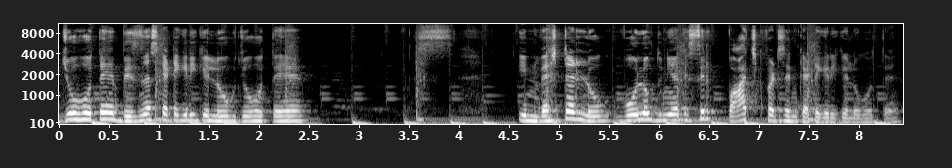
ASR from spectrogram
जो होते हैं बिज़नेस कैटेगरी के लोग, जो होते हैं इन्वेस्टर लोग, वो लोग दुनिया के सिर्फ़ पाँच परसेंट कैटेगरी के लोग होते हैं।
